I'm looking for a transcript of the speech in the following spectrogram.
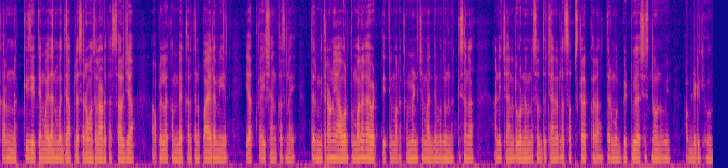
कारण नक्कीच येत्या मैदानामध्ये आपल्या सर्वांचा लाडका सर्जा आपल्याला कमबॅक करताना पाहायला मिळेल यात काही शंकाच नाही. तर मित्रांनो यावर तुम्हाला काय वाटते ते मला कमेंटच्या माध्यमातून नक्की सांगा आणि चॅनलवर नवीन असेल तर चॅनलला सबस्क्राईब करा. तर मग भेटूया असेच नवनवीन अपडेट घेऊन.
